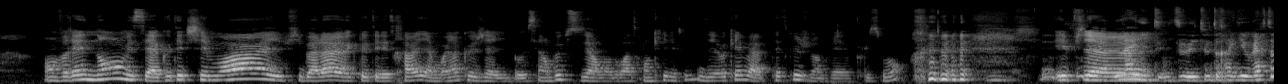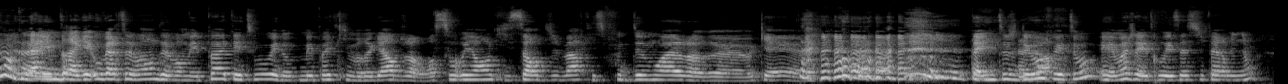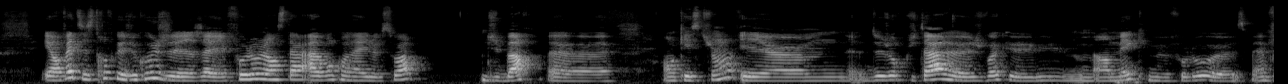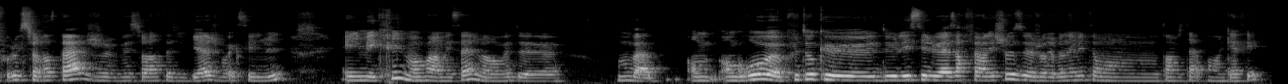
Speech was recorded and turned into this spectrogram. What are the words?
en vrai non, mais c'est à côté de chez moi. Et puis bah là avec le télétravail, il y a moyen que j'aille bosser un peu parce que c'est un endroit tranquille et tout. Il me dit ok bah peut-être que je viendrai plus souvent. et puis euh, Là, il te, il te, il te draguait ouvertement quand Là, il même. me draguait ouvertement devant mes potes et tout, et donc mes potes qui me regardent genre en souriant, qui sortent du bar, qui se foutent de moi, genre euh, ok, euh, t'as une touche de ouf et tout. Et moi j'avais trouvé ça super mignon. Et en fait, il se trouve que du coup, j'avais follow l'insta avant qu'on aille le soir du bar euh, en question, et euh, deux jours plus tard, euh, je vois que un mec me follow, euh, spam follow sur Insta. Je vais sur Insta du gars, je vois que c'est lui. Et il m'écrit, il m'envoie un message en mode euh, bon bah en, en gros euh, plutôt que de laisser le hasard faire les choses, j'aurais bien aimé t'inviter à prendre un café.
